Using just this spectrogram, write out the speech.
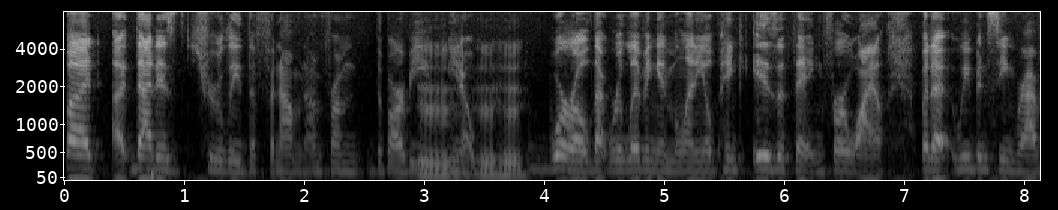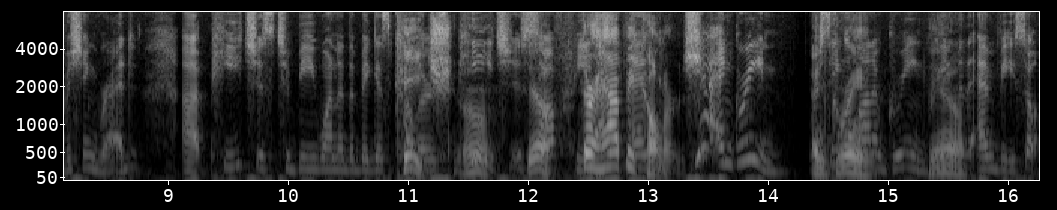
but uh, that is truly the phenomenon from the Barbie, Mm, you know, mm-hmm. world that we're living in. Millennial pink is a thing for a while, but uh, we've been seeing ravishing red. Uh, peach is to be one of the biggest Peach, colors. oh, Peach is yeah. soft peach. They're happy And- colors. Yeah, and green. We're And seeing green. a lot of green, green Yeah. with envy. So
